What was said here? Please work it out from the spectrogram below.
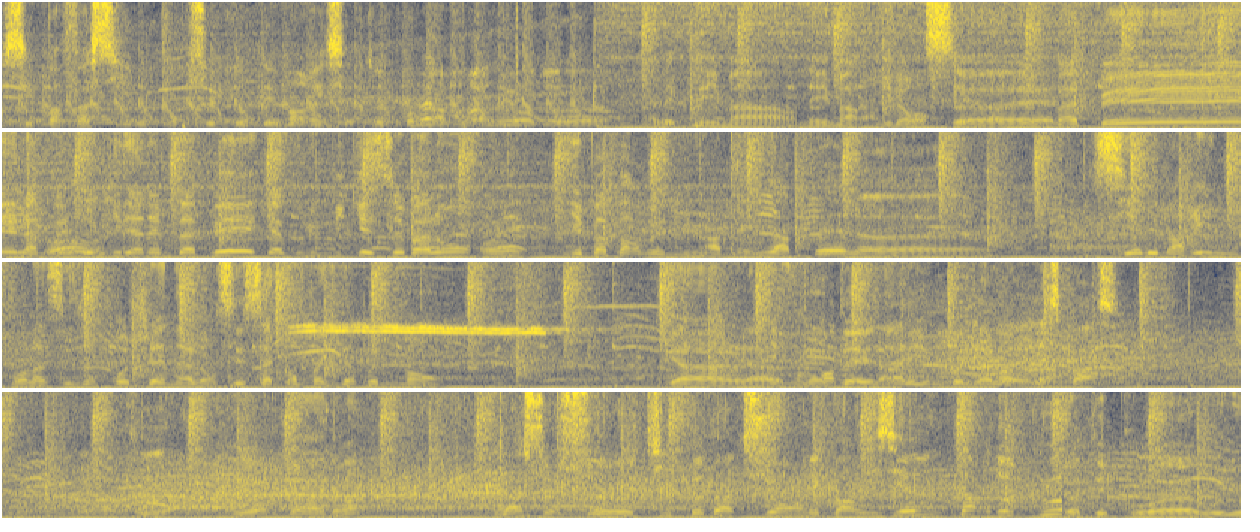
c'est- pas facile pour ceux qui ont démarré cette première période. Avec Neymar. Neymar qui lance Mbappé. l'appel Oh, de. Kylian Mbappé qui a voulu piquer ce ballon. Ouais. Il n'y est pas parvenu. Ah mais l'appel, euh, Si elle est marine pour la saison prochaine, a lancé sa campagne d'abonnement. Faut frapper Fontaine, allez, une bonne balle. l'espace. Meilleur cadre. Là sur ce type d'action, les Parisiens tardent un peu. Sauté pour euh, Woyo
